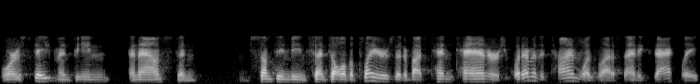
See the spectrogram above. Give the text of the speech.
or a statement being announced and something being sent to all the players at about 10:10 or whatever the time was last night exactly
